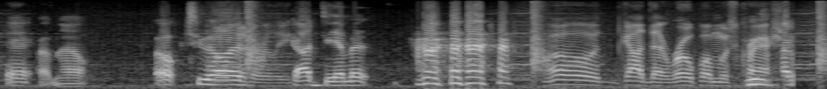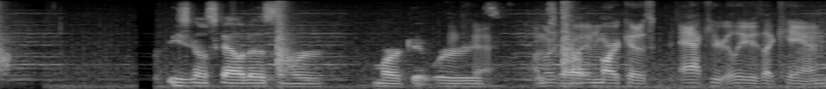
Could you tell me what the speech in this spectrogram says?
Okay. Right now. Oh, too high. bit early. God damn it. Oh god, that rope almost crashed. He's gonna scout us and we're mark it where Okay. it's. I'm gonna try at. and mark it as accurately as I can.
